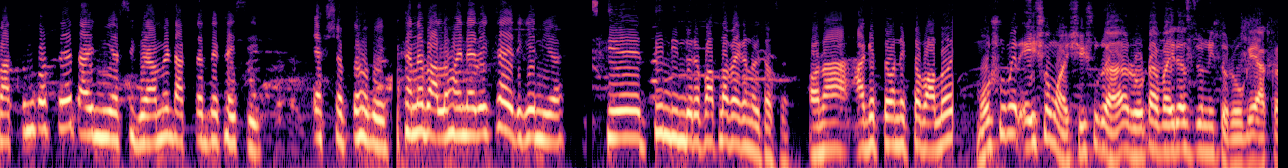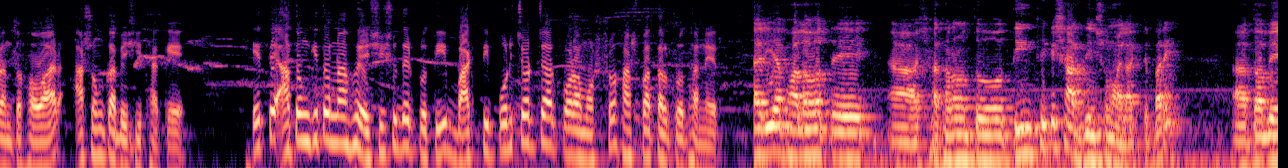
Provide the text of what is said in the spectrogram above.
বাথরুম করছে তাই নিয়ে আসছি গ্রামে ডাক্তার দেখাইছি। এক সপ্তাহ হবে। এখানে ভালো হয় না দেখে এদিকে নিয়ে আসছি। আজকে তিন দিন ধরে পাতলা পায়খানা হইতাছে। না আগের তো অনেকটা ভালো মৌসুমের এই সময় শিশুরা রোটা ভাইরাসজনিত রোগে আক্রান্ত হওয়ার আশঙ্কা বেশি থাকে। এতে আতঙ্কিত না হয়ে শিশুদের প্রতি বাড়তি পরিচর্যার পরামর্শ হাসপাতাল প্রধানের। ডায়রিয়া ভালো হতে সাধারণত তিন থেকে সাত দিন সময় লাগতে পারে। আহ, তবে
